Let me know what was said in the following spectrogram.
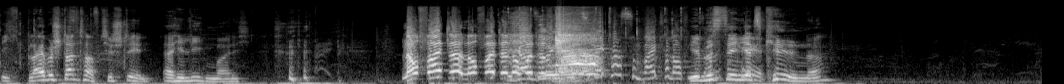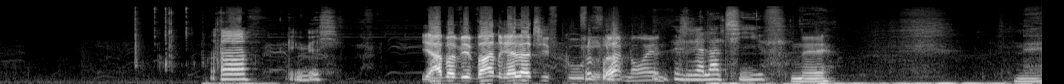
Ich bleibe standhaft hier stehen. Äh, hier liegen, meine ich. Lauf weiter, lauf weiter, lauf Ja, weiter. Zeit hast zum Weiterlaufen. Ihr müsst den okay. jetzt killen, ne? Äh, ging nicht. Ja, aber wir waren relativ gut, oder? 509. Relativ. Nee. Nee.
